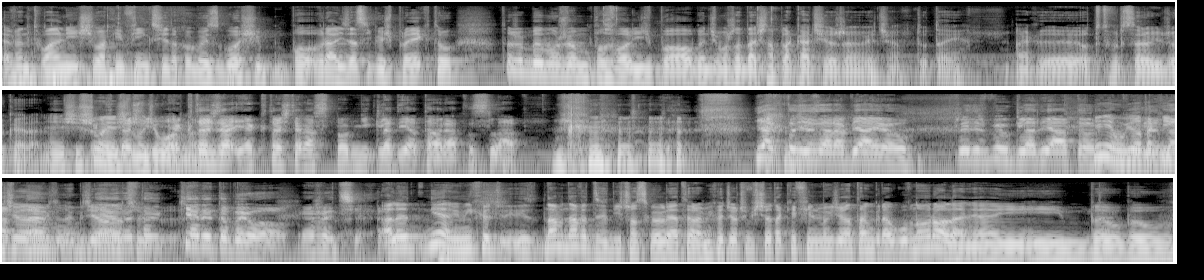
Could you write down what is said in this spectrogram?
ewentualnie, jeśli Joaquin Phoenix się do kogoś zgłosi po realizacji jakiegoś projektu, to żeby możemy pozwolić, bo będzie można dać na plakacie, że wiecie, tutaj y, od twórcy roli Jokera. Nie? Jeśli szczególnie jeśli będzie jak ktoś, jak ktoś teraz wspomni Gladiatora, to slap. jak to nie zarabiają? Przecież był gladiator. Nie, nie, mówię o takiej, gdzie, gdzie nie, no to Kiedy to było? Proszę cię. Ale nie, mi chodzi, nawet licząc gladiatora, mi chodzi oczywiście o takie filmy, gdzie on tam grał główną rolę, nie? I, i był, był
